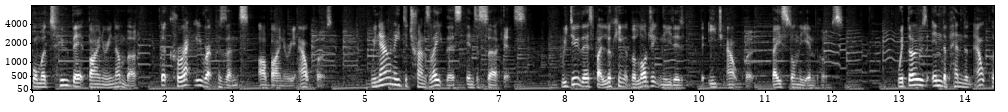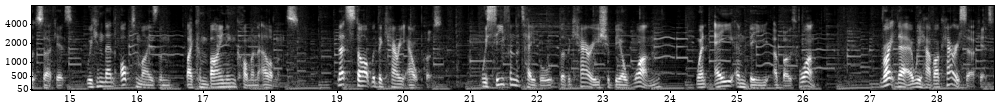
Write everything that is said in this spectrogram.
form a 2-bit binary number that correctly represents our binary output. We now need to translate this into circuits. We do this by looking at the logic needed for each output based on the inputs. With those independent output circuits, we can then optimize them by combining common elements. Let's start with the carry output. We see from the table that the carry should be a 1 when A and B are both 1. Right there we have our carry circuit,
